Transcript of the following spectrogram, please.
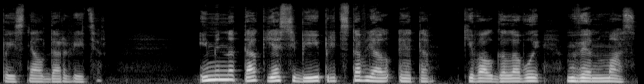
пояснял Дарветер. «Именно так я себе и представлял это», — кивал головой Мвен Мас.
